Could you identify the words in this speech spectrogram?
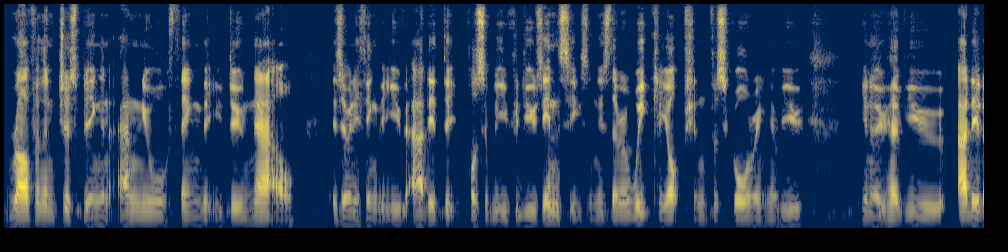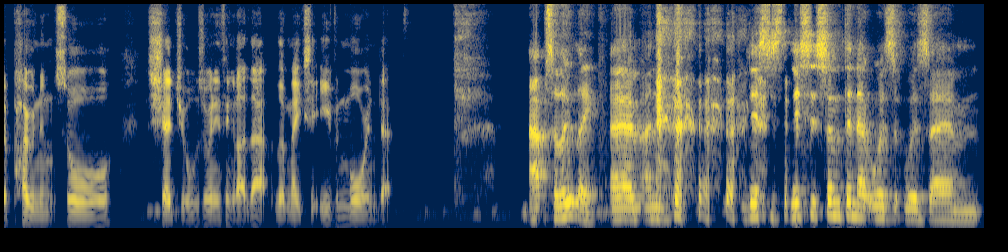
rather than just being an annual thing that you do now is there anything that you've added that possibly you could use in season? Is there a weekly option for scoring? Have you you know have you added opponents or schedules or anything like that that makes it even more in depth absolutely. Um, and this is this is something that was was um,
